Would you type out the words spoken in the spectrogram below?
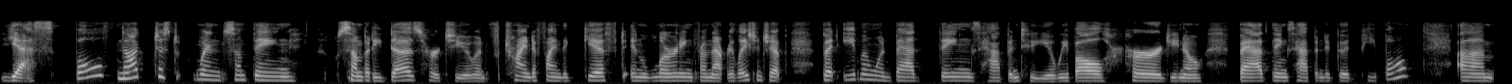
Yes, both not just when something somebody does hurt you and trying to find the gift in learning from that relationship but even when bad things happen to you we've all heard you know bad things happen to good people um,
